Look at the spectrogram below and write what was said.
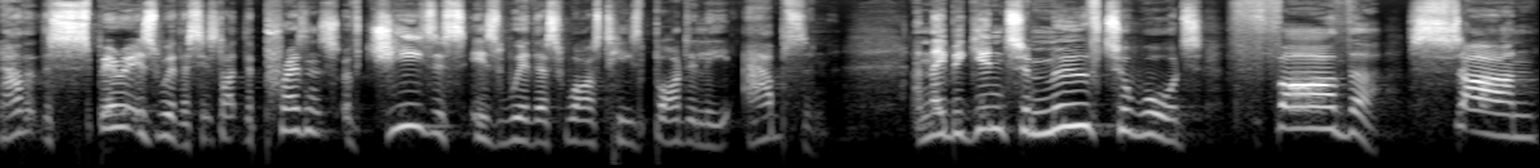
now that the Spirit is with us, it's like the presence of Jesus is with us whilst he's bodily absent. And they begin to move towards Father, Son,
